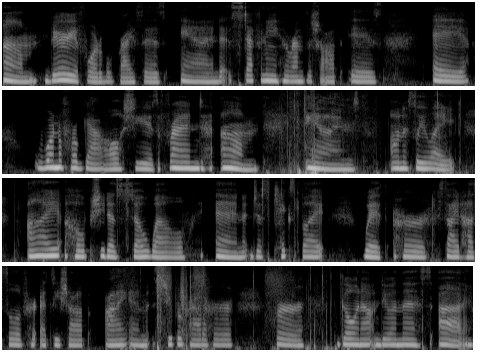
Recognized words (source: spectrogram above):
um, very affordable prices. And Stephanie, who runs the shop, is a wonderful gal. She is a friend. Um, and honestly, like, I hope she does so well and just kicks butt with her side hustle of her Etsy shop. I am super proud of her for going out and doing this. Uh,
